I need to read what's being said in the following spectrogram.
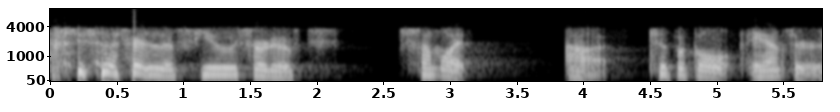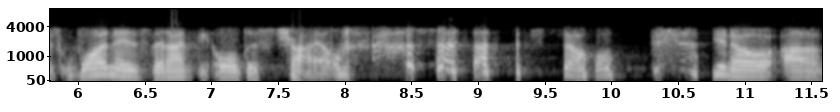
there's a few sort of somewhat uh, typical answers. One is that I'm the oldest child. so, you know, uh,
